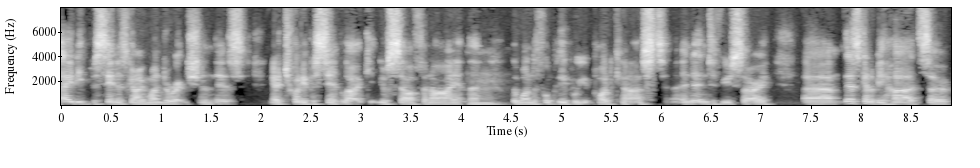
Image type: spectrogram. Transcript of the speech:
eighty percent is going one direction, and there's you know twenty percent like yourself and I and the Mm. the wonderful people you podcast and interview. Sorry, um, that's going to be hard. So,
